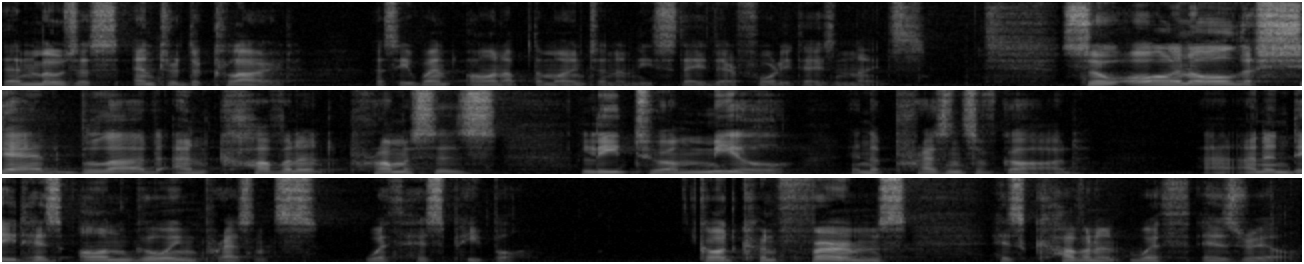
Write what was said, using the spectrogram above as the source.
Then Moses entered the cloud as he went on up the mountain, and he stayed there 40 days and nights. So, all in all, the shed blood and covenant promises lead to a meal in the presence of God uh, and indeed his ongoing presence with his people. God confirms his covenant with Israel.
